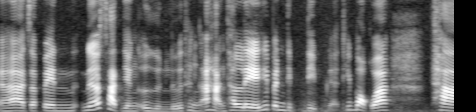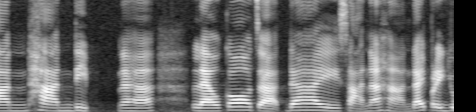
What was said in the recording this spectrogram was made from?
นะคะอาจจะเป็นเนื้อสัตว์อย่างอื่น หรือถึงอาหารทะเลที่เป็นดิบๆเนี่ยที่บอกว่าทานทานดิบนะคะแล้วก็จะได้สารอาหารได้ประโย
